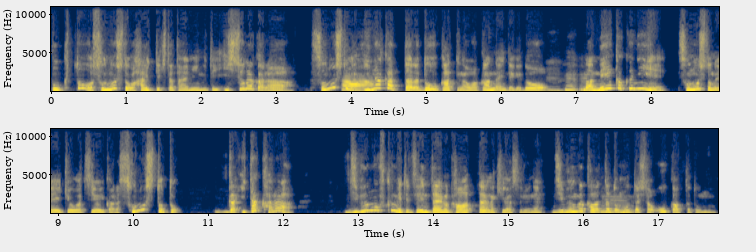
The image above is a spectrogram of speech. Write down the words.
僕とその人が入ってきたタイミングって一緒だから、その人がいなかったらどうかっていうのは分かんないんだけど、うんうんうんまあ、明確にその人の影響が強いから、その人とがいたから、自分も含めて全体が変わったような気がするね。自分が変わったと思った人は多かったと思う。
